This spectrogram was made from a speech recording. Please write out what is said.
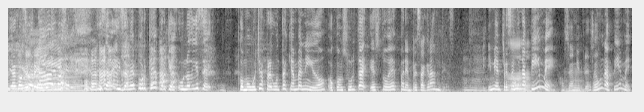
Y Ya feliz. ¿Y sabe, y sabe por qué? Porque uno dice, como muchas preguntas que han venido o consulta, esto es para empresas grandes. Y mi empresa es una pyme, o sea, mi empresa es una pyme.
